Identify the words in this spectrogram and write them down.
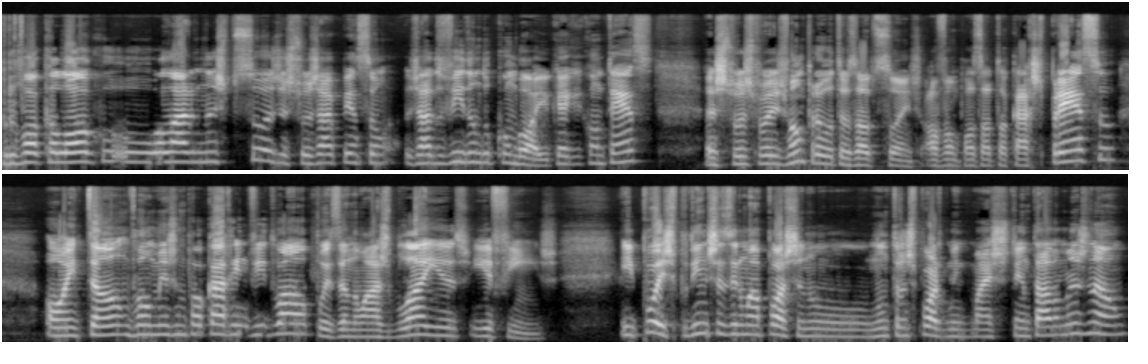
provoca logo o alarme nas pessoas. As pessoas já pensam, já duvidam do comboio. O que é que acontece? As pessoas depois vão para outras opções. Ou vão para os autocarros expresso, ou então vão mesmo para o carro individual, pois andam às boleias e afins. E depois podíamos fazer uma aposta no, num transporte muito mais sustentável, mas não.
